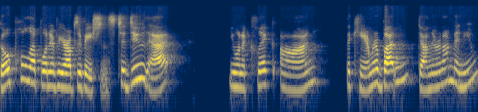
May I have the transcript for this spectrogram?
go pull up one of your observations. To do that, you want to click on the camera button down there in our menu.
